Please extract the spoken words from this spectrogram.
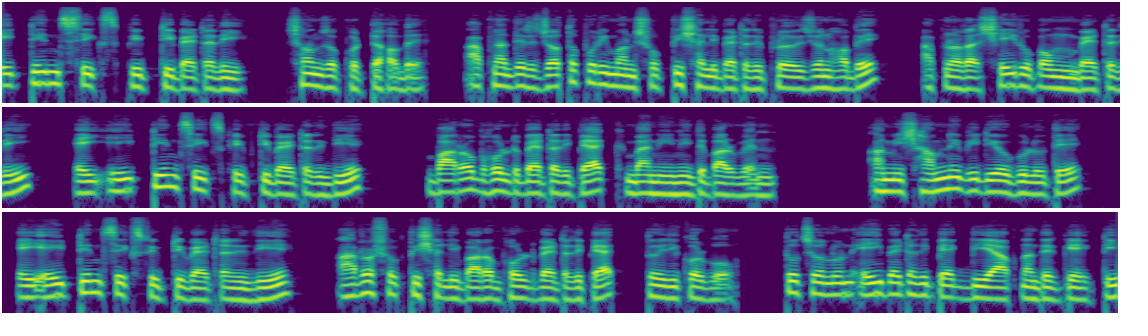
এইটিন সিক্স ফিফটি ব্যাটারি সংযোগ করতে হবে। আপনাদের যত পরিমাণ শক্তিশালী ব্যাটারি প্রয়োজন হবে, আপনারা সেই রকম ব্যাটারি, এই এইটিন সিক্স ফিফটি ব্যাটারি দিয়ে বারো ভোল্ট ব্যাটারি প্যাক বানিয়ে নিতে পারবেন। আমি সামনে ভিডিওগুলোতে এই এইটিন সিক্স ফিফটি ব্যাটারি দিয়ে আরও শক্তিশালী বারো ভোল্ট ব্যাটারি প্যাক তৈরি করব। তো চলুন এই ব্যাটারি প্যাক দিয়ে আপনাদেরকে একটি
